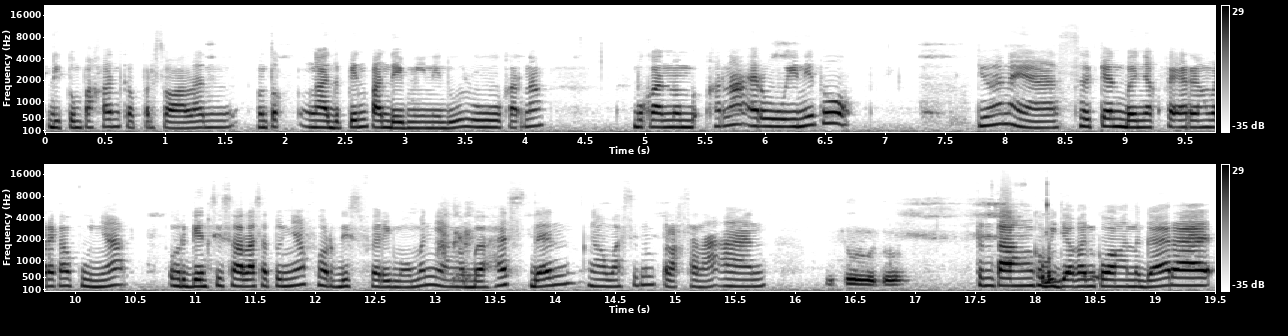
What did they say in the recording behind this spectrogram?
ditumpahkan ke persoalan untuk ngadepin pandemi ini dulu. Karena bukan karena RUU ini tuh gimana ya sekian banyak PR yang mereka punya urgensi salah satunya for this very moment yang ngebahas dan ngawasin pelaksanaan. Betul betul. Tentang kebijakan keuangan negara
